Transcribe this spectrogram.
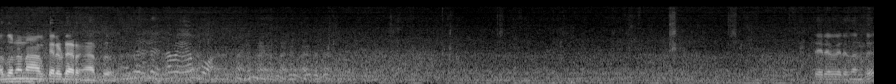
അതുകൊണ്ടാണ് ആൾക്കാർ ഇവിടെ ഇറങ്ങാത്തത്. തിര വരുന്നുണ്ട്.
